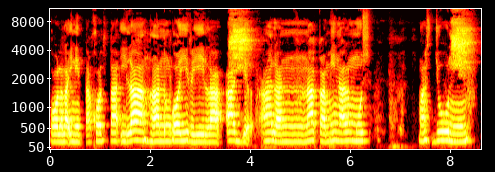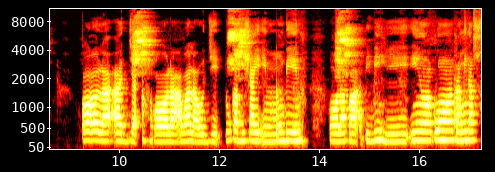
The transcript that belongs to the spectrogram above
Qala la ini takhota ilahan ghairi la aj'alannaka minal mus masjunin. Qala aja qala walau ji'tuka bi syai'im mubin. Qala fa'ti bihi in kunta minas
